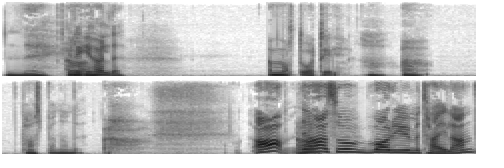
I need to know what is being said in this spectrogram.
Nej. Hur länge höll det? Något år till. Ja. Ja. Fan spännande. Ja, ja, så var det ju med Thailand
